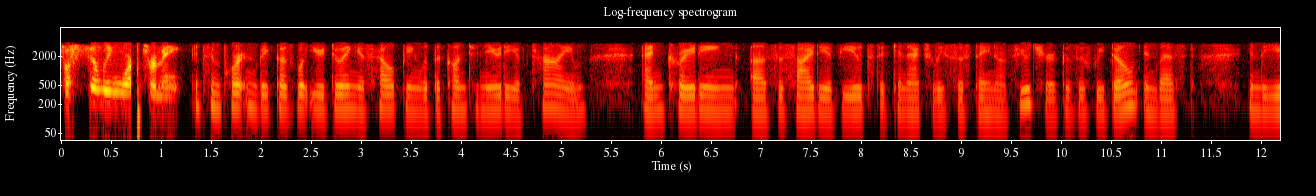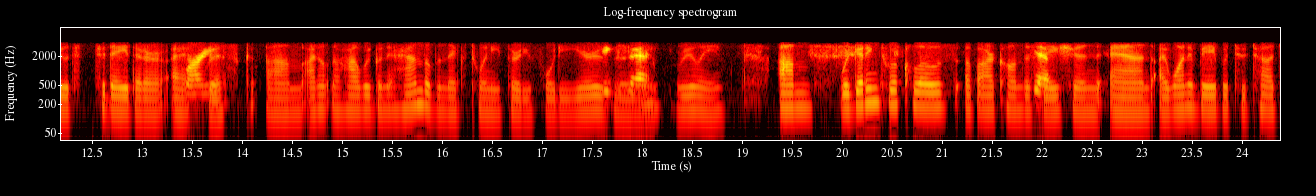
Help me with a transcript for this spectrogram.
fulfilling work for me. It's important because what you're doing is helping with the continuity of time and creating a society of youths that can actually sustain our future. Because if we don't invest in the youths today that are at Right. risk, um, I don't know how we're going to handle the next 20, 30, 40 years. maybe, Exactly. really. Um, we're getting to a close of our conversation, and I want to be able to touch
